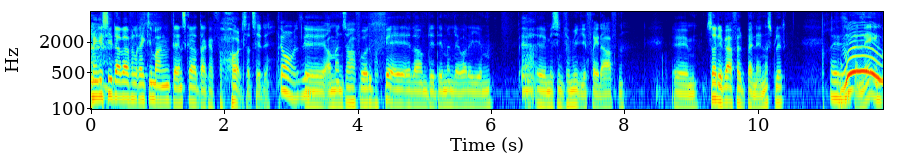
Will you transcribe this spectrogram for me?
man kan sige, at der er i hvert fald rigtig mange danskere, der kan forholde sig til det. Det må man sige. Øh, om man så har fået det på ferie, eller om det er det, man laver derhjemme Ja. øh, med sin familie fredag aften. Øh, så er det i hvert fald bananasplit. Præcis. Banan,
